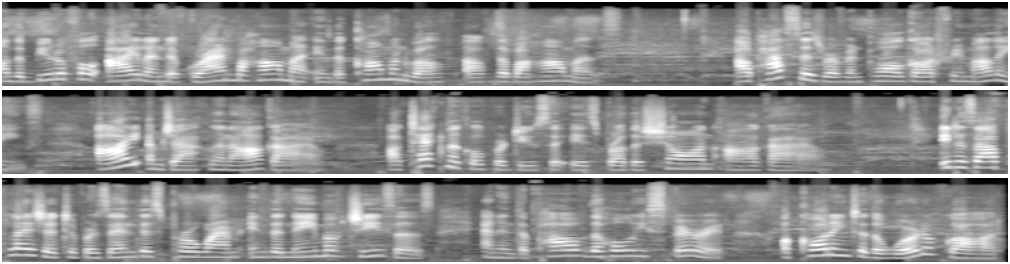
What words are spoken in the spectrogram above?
on the beautiful island of Grand Bahama in the Commonwealth of the Bahamas. Our pastor is Reverend Paul Godfrey Mullings. I am Jacqueline Argyle. Our technical producer is Brother Sean Argyle. It is our pleasure to present this program in the name of Jesus and in the power of the Holy Spirit, according to the Word of God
